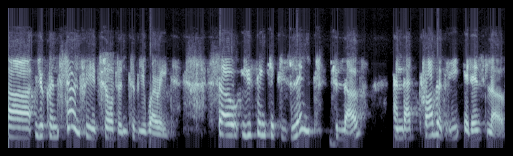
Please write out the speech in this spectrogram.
uh, your concern for your children to be worried. So you think it is linked to love, and that probably it is love.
